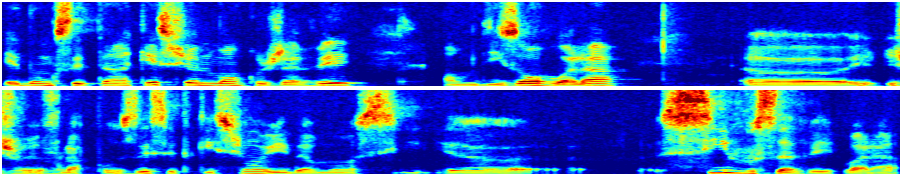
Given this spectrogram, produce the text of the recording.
Et donc, c'était un questionnement que j'avais en me disant, voilà, euh, je vais vous la poser cette question évidemment, si, si vous savez, voilà,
